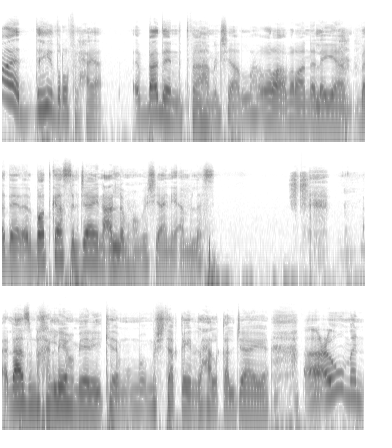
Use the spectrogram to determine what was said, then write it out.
عاد هي ظروف الحياة. بعدين نتفاهم إن شاء الله ورا ورانا الأيام. بعدين البودكاست الجاي نعلمهم إيش يعني أملس. لازم نخليهم يعني كذا مشتاقين الحلقة الجاية. آه، عموما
